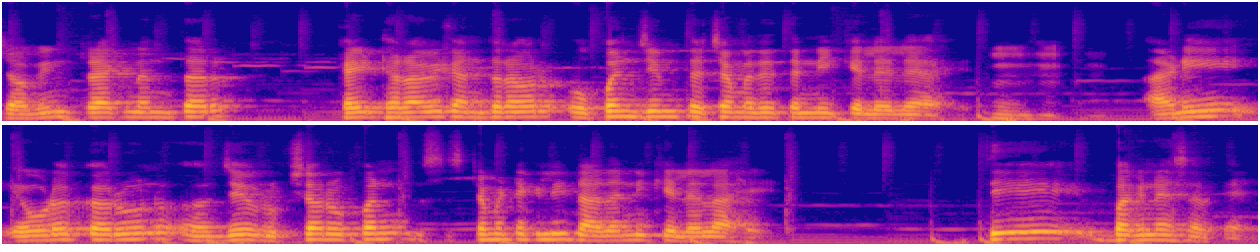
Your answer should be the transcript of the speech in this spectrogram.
जॉगिंग ट्रॅक नंतर काही ठराविक अंतरावर ओपन जिम त्याच्यामध्ये त्यांनी केलेले आहे. आणि एवढं करून जे वृक्षारोपण सिस्टमॅटिकली दादांनी केलेलं आहे ते बघण्यासारखं आहे.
